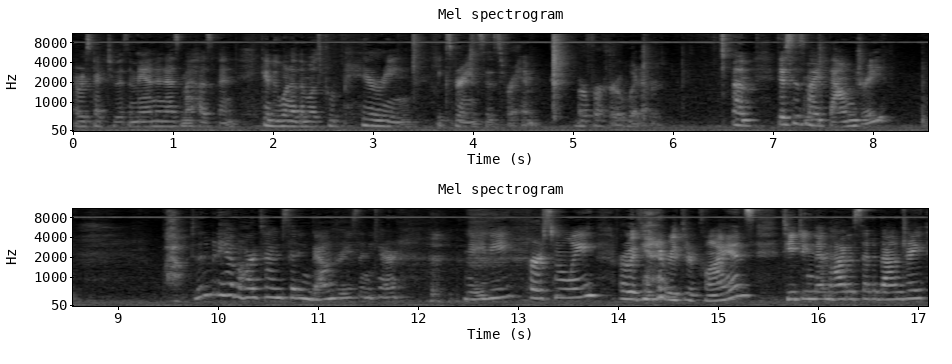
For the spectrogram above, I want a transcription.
I respect you as a man and as my husband. Can be one of the most repairing experiences for him or for her, whatever. Um, this is my boundary. Wow, does anybody have a hard time setting boundaries in here? Maybe personally, or with your, with your clients, teaching them how to set a boundary.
